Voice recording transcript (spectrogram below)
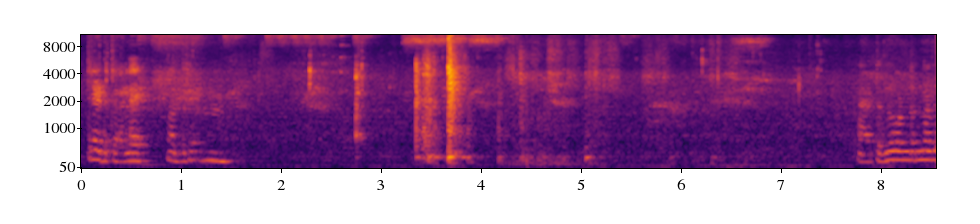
ഇത്ര എടുക്കാം അല്ലേ? മധുരം. നാട്ടിൽ നിന്ന് കൊണ്ടുവന്നത്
